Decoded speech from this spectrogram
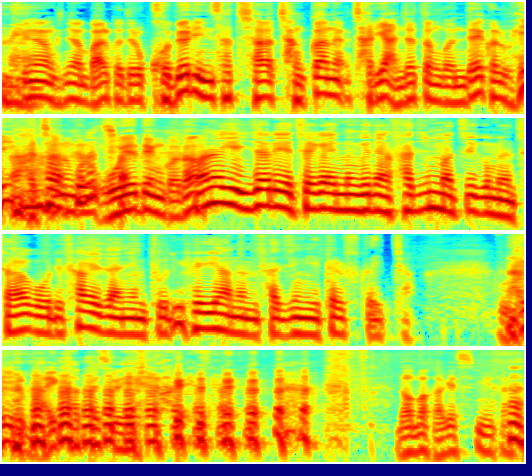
네. 그냥 그냥 말 그대로 고별 인사차 잠깐 자리에 앉았던 건데 그걸 회의 같이 하는 걸 그렇죠. 오해된 거다. 만약에 이 자리에 제가 있는 그냥 사진만 찍으면 저하고 우리 사회자님 둘이 회의하는 사진이 될 수도 있죠. 뭐 회의를 마이크 앞에서 회의를 넘어가겠습니다.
